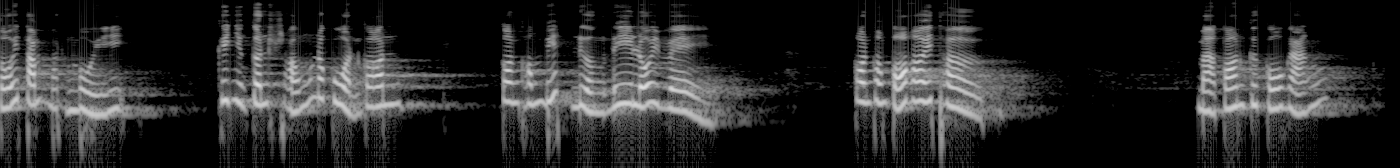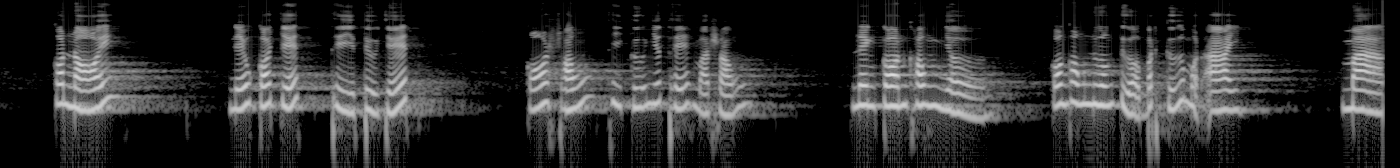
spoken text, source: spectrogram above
tối tăm mặt mũi. Khi những cơn sóng nó cuộn con, con không biết đường đi lối về. Con không có hơi thở, mà con cứ cố gắng. Con nói, nếu có chết thì từ chết, có sống thì cứ như thế mà sống. Nên con không nhờ, con không nương tựa bất cứ một ai, mà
